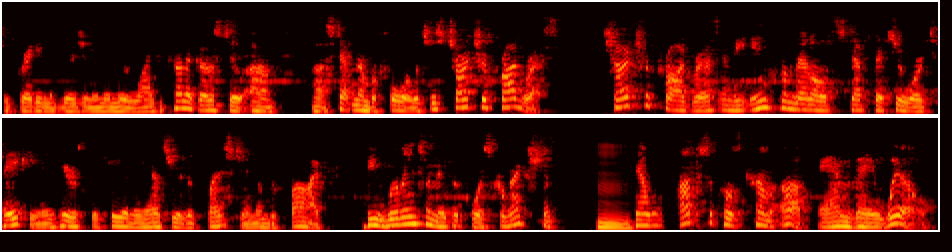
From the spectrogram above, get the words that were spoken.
to creating the vision in the new life. It kind of goes to um, uh, step number four, which is chart your progress. Chart your progress and the incremental steps that you are taking. And here's the key and the answer to the question number five: be willing to make a course correction. Mm. Now, when obstacles come up, and they will,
